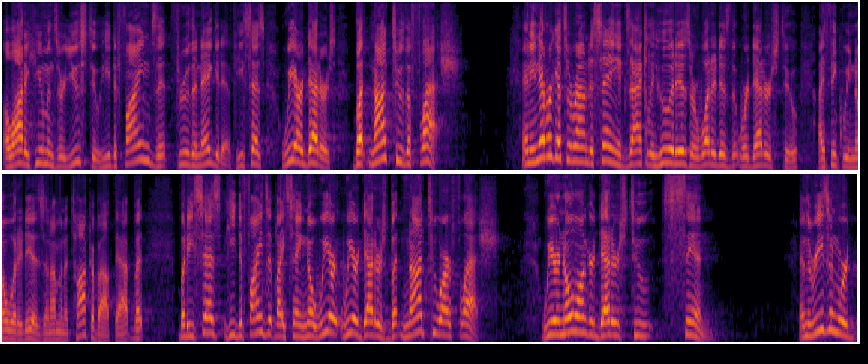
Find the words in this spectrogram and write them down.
a lot of humans are used to. He defines it through the negative. He says, We are debtors, but not to the flesh. And he never gets around to saying exactly who it is or what it is that we're debtors to. I think we know what it is, and I'm going to talk about that. But, but he says, he defines it by saying, No, we are, we are debtors, but not to our flesh. We are no longer debtors to sin. And the reason we're,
